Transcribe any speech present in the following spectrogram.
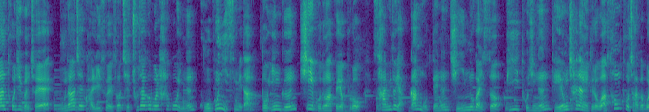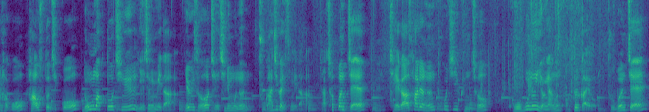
한 토지 근처에 문화재 관리소에서 제초 작업을 하고 있는 고분이 있습니다. 또 인근 C 고등학교 옆으로 3위도 약간 못 되는 진입로가 있어 B 토지는 대형 차량이 들어와 성토 작업을 하고 하우스도 짓고 농막도 지을 예정입니다. 여기서 제 질문은 두 가지가 있습니다. 자, 첫 번째, 제가 사려는 토지 근처 고분의 영향은 어떨까요? 두 번째,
